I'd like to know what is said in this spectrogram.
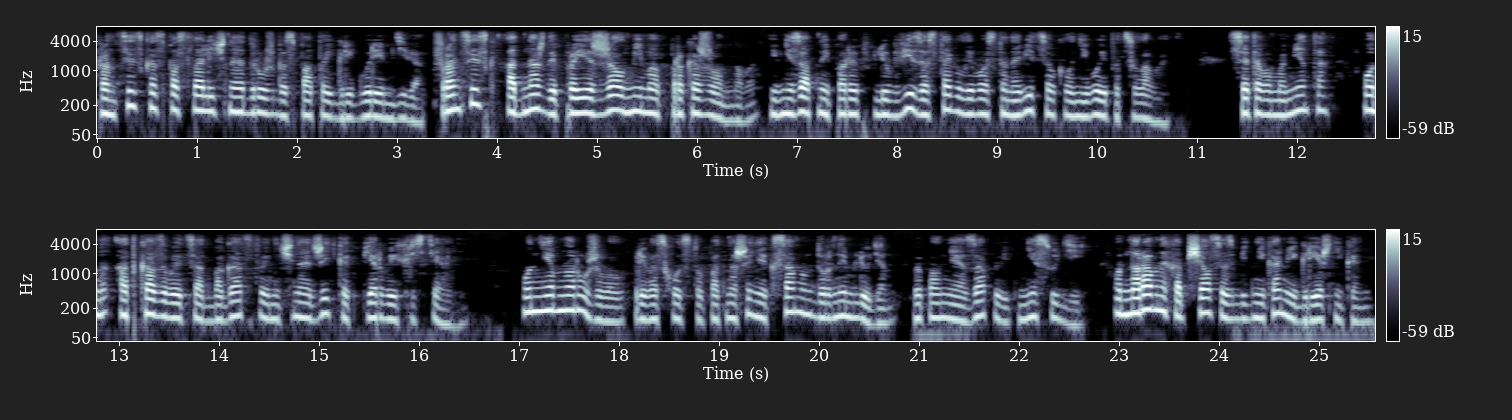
Франциска спасла личная дружба с папой Григорием IX. Франциск однажды проезжал мимо прокаженного, и внезапный порыв любви заставил его остановиться около него и поцеловать. С этого момента он отказывается от богатства и начинает жить как первые христиане. Он не обнаруживал превосходства по отношению к самым дурным людям, выполняя заповедь «не суди». Он на равных общался с бедняками и грешниками,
